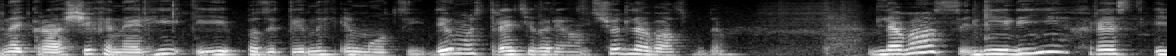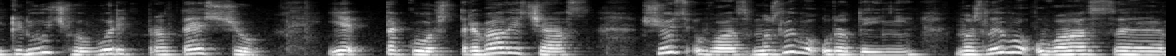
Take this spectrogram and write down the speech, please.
найкращих енергій і позитивних емоцій. Дивимось третій варіант. Що для вас буде? Для вас лілії, хрест і ключ говорять про те, що є також тривалий час, щось у вас, можливо, у родині, можливо, у вас е,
